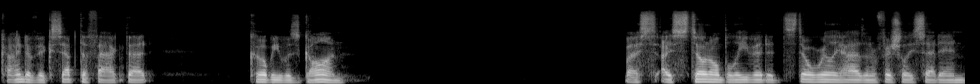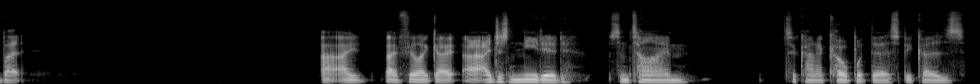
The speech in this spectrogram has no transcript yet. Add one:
kind of accept the fact that Kobe was gone. I, I still don't believe it. It still really hasn't officially set in, but I I feel like I I just needed some time to kind of cope with this because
